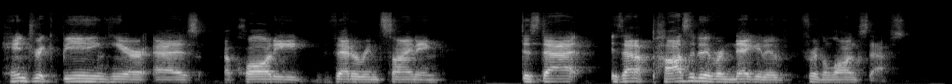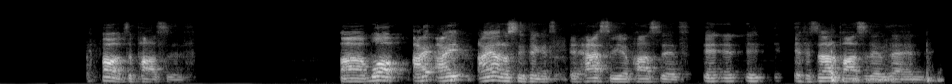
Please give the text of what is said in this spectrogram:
Hendrick being here as a quality veteran signing does that is that a positive or negative for the Longstaffs? Oh, it's a positive. Uh, well, I, I, I honestly think it's it has to be a positive. It, it, it, if it's not a positive, then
